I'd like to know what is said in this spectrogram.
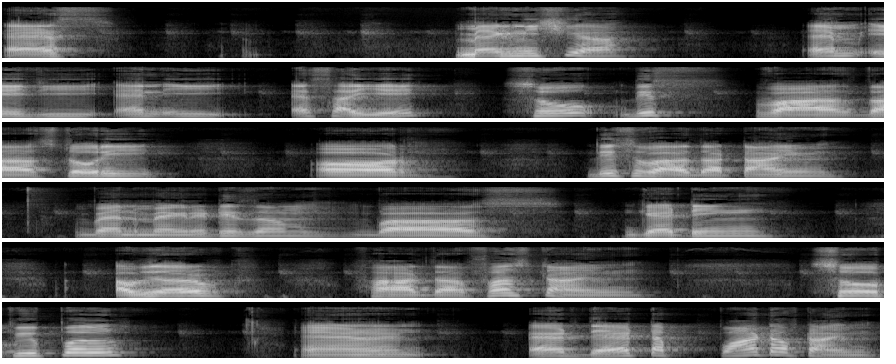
as magnesia, M A G N E S I A. So, this was the story, or this was the time when magnetism was getting observed for the first time. So, people and at that point of time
